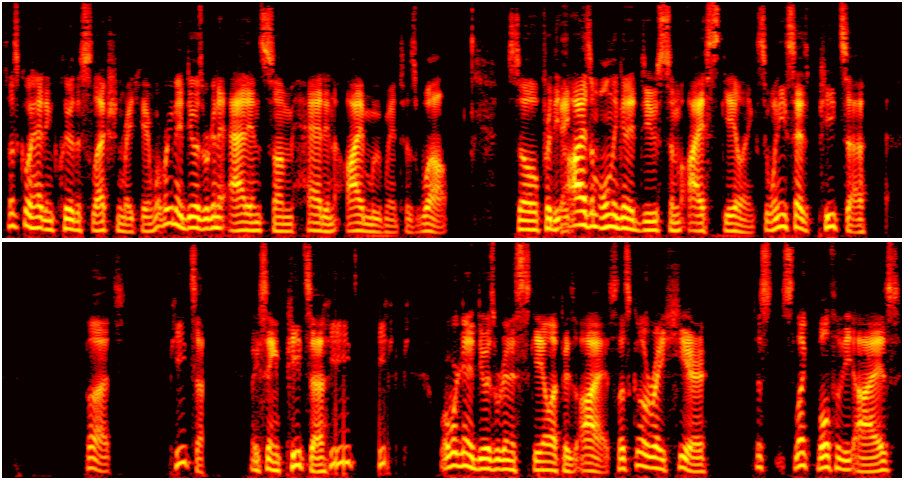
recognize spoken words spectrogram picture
So let's go ahead and clear the selection right here. And what we're going to do is we're going to add in some head and eye movement as well. So for the eyes, I'm only going to do some eye scaling. So when he says pizza, but pizza, when he's saying pizza, what we're going to do is we're going to scale up his eyes. Let's go right here. Just select both of the eyes,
